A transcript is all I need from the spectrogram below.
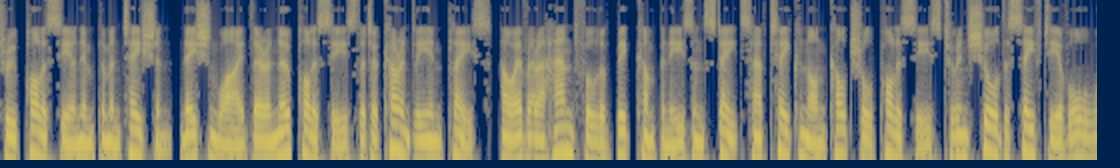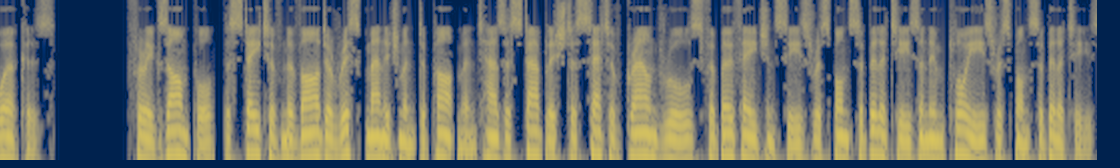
through policy and implementation. Nationwide, there are no policies that are currently in place, however, a handful of big companies and states have taken on cultural policies to ensure the safety of all workers. For example, the state of Nevada Risk Management Department has established a set of ground rules for both agencies' responsibilities and employees' responsibilities.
